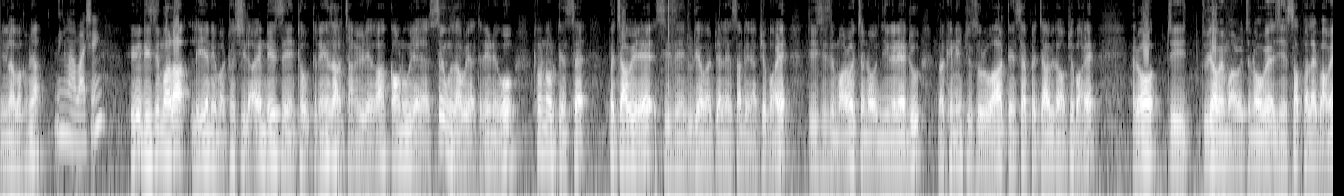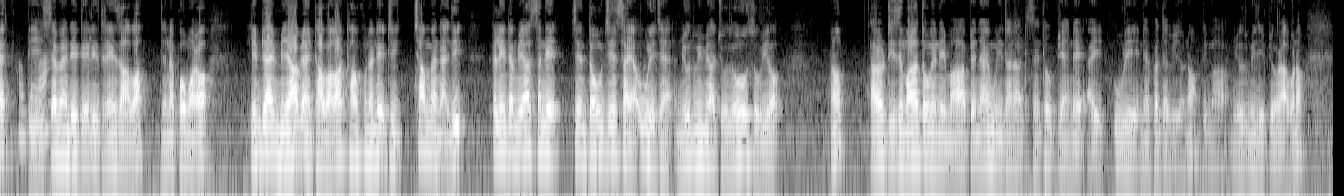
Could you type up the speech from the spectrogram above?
မင်္ဂလာပါခင်ဗျာမင်္ဂလာပါရှင်ဒီနေ့ဒီဇင်ဘာလ၄ရက်နေ့မှာထွက်ရှိလာတဲ့နေ့စဉ်ထုတ်သတင်းစာဂျာနယ်တွေကကောင်းတို့ရဲ့စိတ်ဝင်စားဖွယ်တဲ့သတင်းတွေကိုထုတ်နှုတ်တင်ဆက်ဖတ်ကြားပေးတဲ့အစီအစဉ်ဒုတိယပိုင်းပြန်လည်စတင်တာဖြစ်ပါတယ်ဒီအစီအစဉ်မှာတော့ကျွန်တော်ညီငယ်တဲ့အတူမခင်နင်းဖြူစိုးတို့ကတင်ဆက်ဖတ်ကြားပေးတော့ဖြစ်ပါတယ်အဲ့တော့ဒီဒုတိယပိုင်းမှာတော့ကျွန်တော်ပဲအရင်စဖတ်လိုက်ပါမယ်ဒီ7 day daily သတင်းစာပါညနေဖုန်းမှာတော့လင်းပြိုင်မရပြိုင်ထားပါက1900နှစ်အထိချမှတ်နိုင်သည့် တလင်တမယာစနစ်ကျင့်သုံးခြင်းဆိုင်ရာဥပဒေချမ်းအမျိုးသမီးများကြိုးစိုးဆိုပြီးတော့နော်ဒါတော့ဒီဇင်ဘာလ3ရက်နေ့မှာပြန်ချိုင်းဝန်ကြီးဌာနတစင်ထုတ်ပြန်တဲ့အဲ့ဥပဒေနဲ့ပတ်သက်ပြီးတော့နော်ဒီမှာအမျိုးသမီးတွေပြောတာပေါ့နော်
